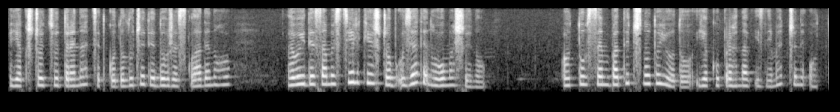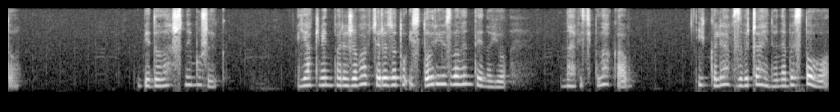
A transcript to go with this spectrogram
Якщо цю тринадцятку долучити до вже складеного, вийде саме стільки, щоб узяти нову машину. Оту симпатичну Тойоту, яку пригнав із Німеччини Отто. Бідолашний мужик. Як він переживав через оту історію з Валентиною. Навіть плакав. І кляв, звичайно, не без того.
